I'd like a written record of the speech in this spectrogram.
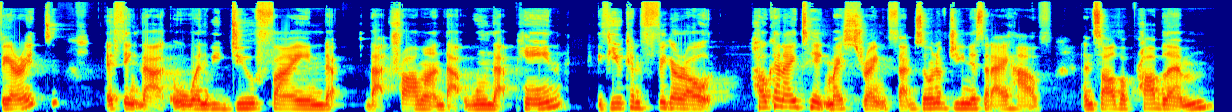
fear it. I think that when we do find that trauma and that wound, that pain, if you can figure out how can I take my strength, that zone of genius that I have, and solve a problem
